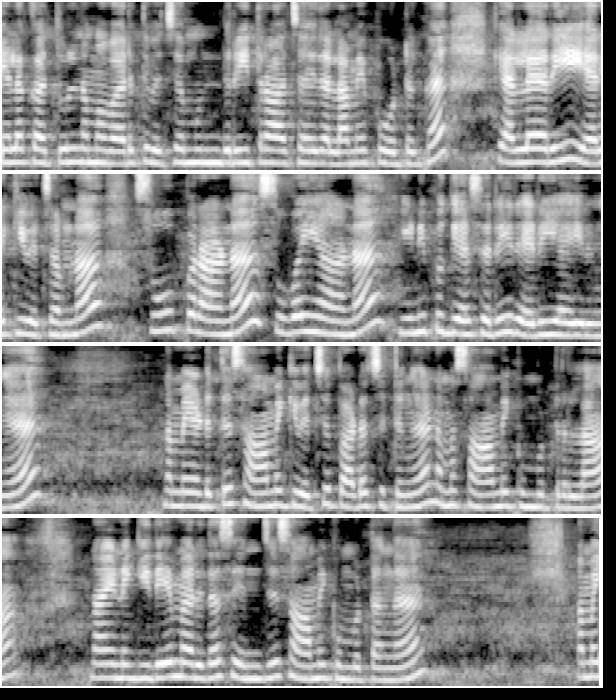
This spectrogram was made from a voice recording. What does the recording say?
ஏலக்காய் தூள் நம்ம வறுத்து வச்ச முந்திரி திராட்சை இதெல்லாமே போட்டுங்க. கிளறி இறக்கி வச்சோம்னா சூப்பரான சுவையான இனிப்பு கேசரி ரெடி ஆயிருங்க. நம்ம எடுத்து சாமிக்கு வச்சு படைச்சிட்டுங்க. நம்ம சாமி கும்பிட்டுறலாம். நான் இன்றைக்கி இதே மாதிரி தான் செஞ்சு சாமி கும்பிட்டேங்க. நம்ம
